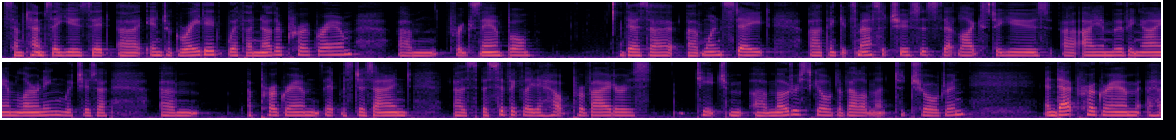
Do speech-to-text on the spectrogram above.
Sometimes they use it uh, integrated with another program. Um, for example, there's a, a, one state, I think it's Massachusetts, that likes to use uh, I Am Moving, I Am Learning, which is a um, a program that was designed uh, specifically to help providers teach uh, motor skill development to children. And that program uh,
